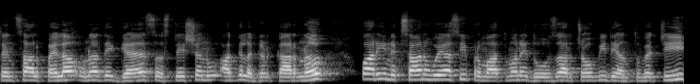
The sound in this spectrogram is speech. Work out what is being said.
3 ਸਾਲ ਪਹਿਲਾਂ ਉਹਨਾਂ ਦੇ ਗੈਸ ਸਟੇਸ਼ਨ ਨੂੰ ਅੱਗ ਲੱਗਣ ਕਾਰਨ ਭਾਰੀ ਨੁਕਸਾਨ ਹੋਇਆ ਸੀ, ਪ੍ਰਮਾਤਮਾ ਨੇ 2024 ਦੇ ਅੰਤ ਵਿੱਚ ਹੀ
